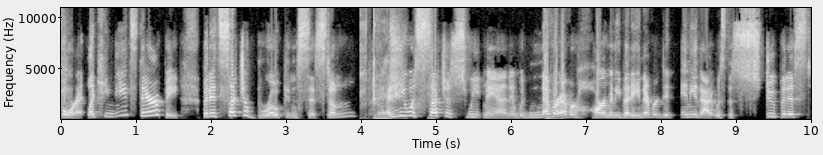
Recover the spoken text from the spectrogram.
for it like he needs therapy but it's such a broken system Gosh. and he was such a sweet man and would never ever harm anybody He never did any of that it was the stupidest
